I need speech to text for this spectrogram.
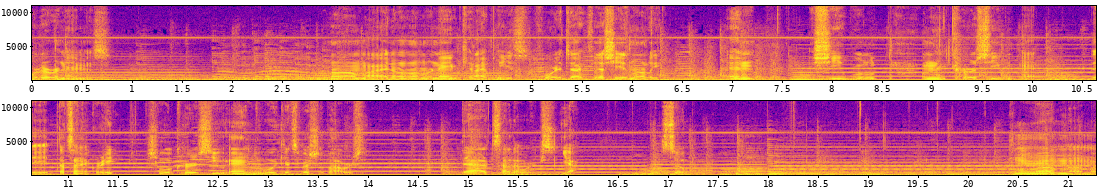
whatever her name is. Um, I don't remember her name. Can I please forward a text? Yes, she is Merlee. And she will um, curse you. And they, that's not great. She will curse you and you will get special powers. That's how that works. Yeah. So. Mama.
